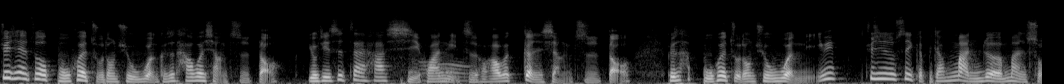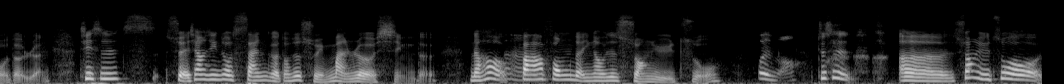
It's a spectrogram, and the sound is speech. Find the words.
巨蟹座不会主动去问，可是他会想知道，尤其是在他喜欢你之后，他会更想知道，可是他不会主动去问你，因为。巨蟹座是一个比较慢热慢熟的人，其实水象星座三个都是属于慢热型的，然后发疯的应该会是双鱼座。为什么？就是呃，双鱼座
